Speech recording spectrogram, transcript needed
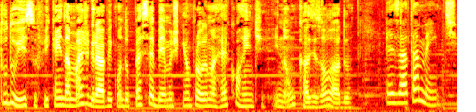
Tudo isso fica ainda mais grave quando percebemos que é um problema recorrente e não um caso isolado. Exatamente.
